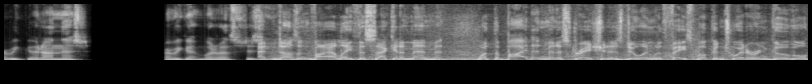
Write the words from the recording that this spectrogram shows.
Are we good on this? Are we good? What else does That doesn't violate the Second Amendment. What the Biden administration is doing with Facebook and Twitter and Google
